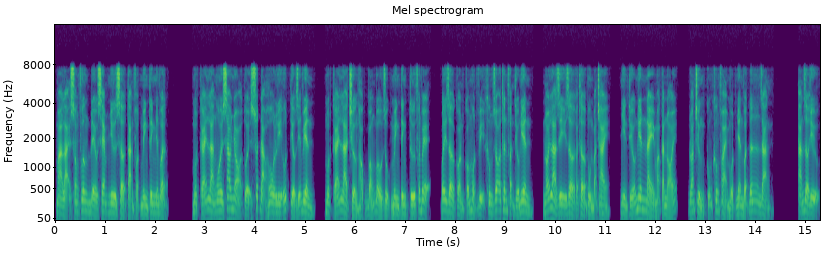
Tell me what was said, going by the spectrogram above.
mà lại song phương đều xem như sở tạn phật minh tinh nhân vật một cái là ngôi sao nhỏ tuổi xuất đạo hollywood tiểu diễn viên, một cái là trường học bóng bầu dục minh tinh tứ phân vệ, bây giờ còn có một vị không rõ thân phận thiếu niên, nói là gì giờ phải thở bùn bạn trai, nhìn thiếu niên này mà căn nói, đoan chừng cũng không phải một nhân vật đơn giản. Án giờ hiệu,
